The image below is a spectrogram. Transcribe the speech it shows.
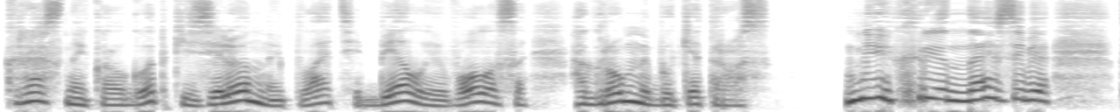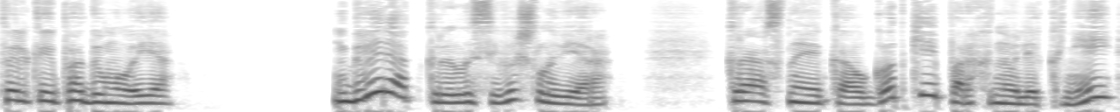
Красные колготки, зеленое платье, белые волосы, огромный букет роз. «Ни хрена себе!» — только и подумала я. Дверь открылась, и вышла Вера. Красные колготки порхнули к ней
